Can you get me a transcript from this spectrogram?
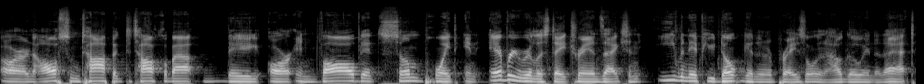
are an awesome topic to talk about. They are involved at some point in every real estate transaction, even if you don't get an appraisal. And I'll go into that.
